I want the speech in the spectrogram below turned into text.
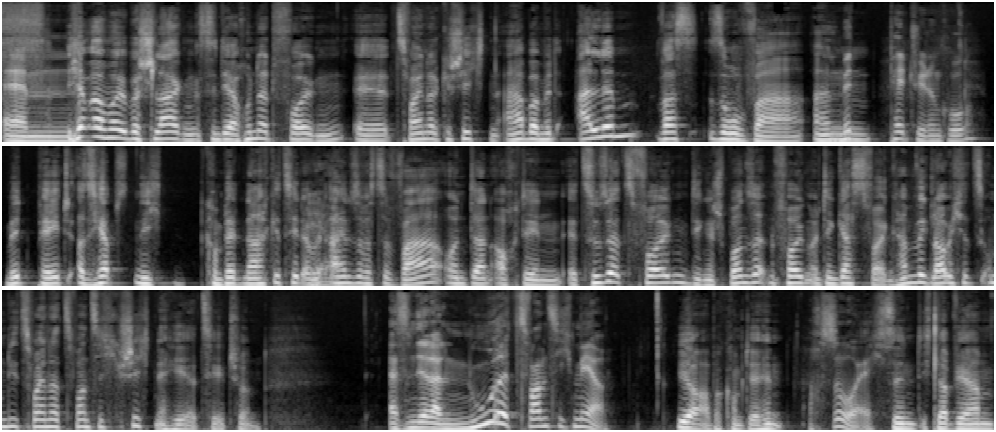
Ähm, Ich habe aber mal überschlagen, es sind ja 100 Folgen, äh, 200 Geschichten, aber mit allem, was so war, an, mit, mit Patreon und Co. Page, also ich habe es nicht komplett nachgezählt, aber mit Ja. allem, so was so war und dann auch den äh, Zusatzfolgen, den gesponserten Folgen und den Gastfolgen, haben wir, glaube ich, jetzt um die 220 Geschichten hier erzählt schon. Es sind ja dann nur 20 mehr. Ja, aber kommt ja hin. Ach so, echt. sind, ich glaube, wir haben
